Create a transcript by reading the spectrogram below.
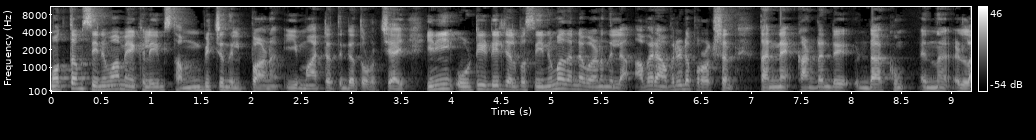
മൊത്തം സിനിമാ മേഖലയും സ്തംഭിച്ച് നിൽപ്പാണ് ഈ മാറ്റത്തിന്റെ തുടർച്ചയായി. ഇനി ഒ ടി ടിയിൽ ചിലപ്പോൾ സിനിമ തന്നെ വേണമെന്നില്ല അവരവരുടെ പ്രൊഡക്ഷൻ തന്നെ കണ്ടന്റ് ഉണ്ടാക്കും എന്ന് ഉള്ള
